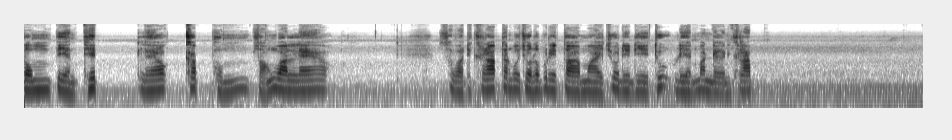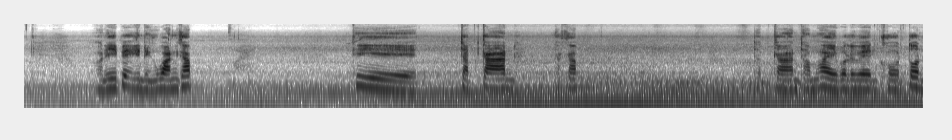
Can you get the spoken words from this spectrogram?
ลมเปลี่ยนทิศแล้วครับผมสองวันแล้ว สวัสดีครับ ท่านผู้ชมและผู้ติดตามมาช่วงดีๆทุเรียนบ้านเนินครับ วันนี้เป็นอีกหนึ่งวันครับ ที่จัดการนะครับ จัดการทำให้บริเวณโคนต้น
